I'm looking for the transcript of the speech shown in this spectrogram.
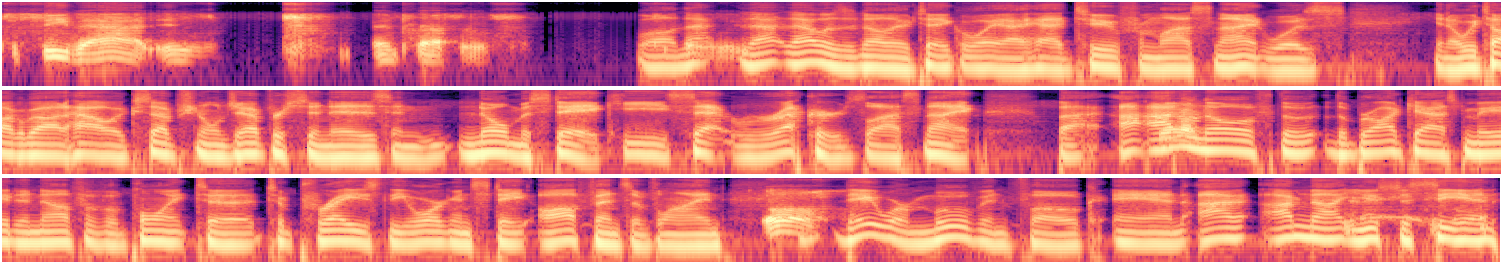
To see that is impressive. Well, that, that that was another takeaway I had too from last night was, you know, we talk about how exceptional Jefferson is, and no mistake, he set records last night. But I, I, don't know if the, the broadcast made enough of a point to, to praise the Oregon State offensive line. Oh. They were moving folk, and I, I'm not used to seeing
